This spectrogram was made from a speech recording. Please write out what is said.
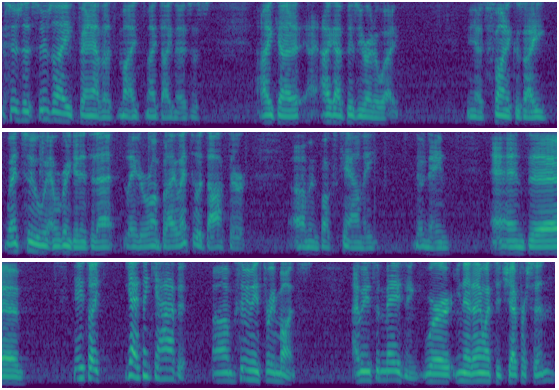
as soon as, as, soon as I found out about my, my diagnosis, I got I got busy right away. You know, it's funny because I went to, and we're going to get into that later on, but I went to a doctor um, in Bucks County, no name, and uh, he's like, "Yeah, I think you have it. Um, it's gonna be three months." I mean, it's amazing. Where you know, then I went to Jefferson.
